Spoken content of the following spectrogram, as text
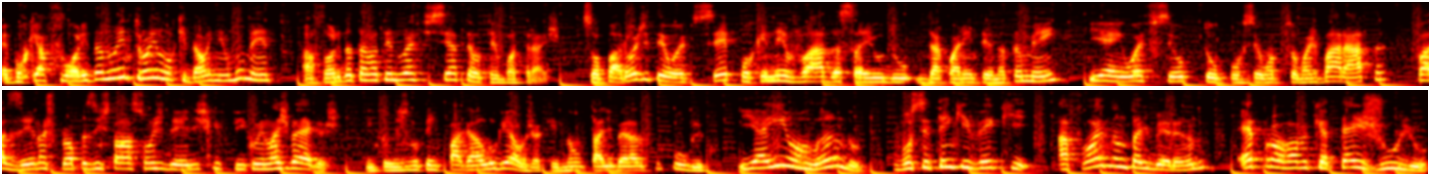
É porque a Flórida não entrou em lockdown em nenhum momento. A Flórida estava tendo UFC até o tempo atrás. Só parou de ter UFC porque Nevada saiu do- da quarentena também. E aí o UFC optou por ser uma pessoa mais barata, fazer nas próprias instalações deles que ficam em Las Vegas. Então eles não têm que pagar aluguel, já que não está liberado para o público. E aí em Orlando, você tem que ver que a Flórida não está liberando. É provável que até julho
